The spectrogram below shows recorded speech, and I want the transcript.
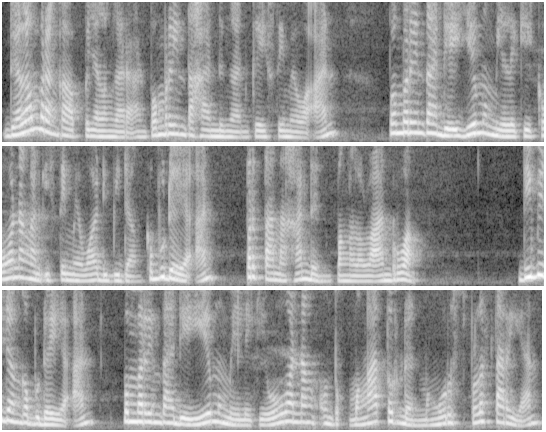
Dalam rangka penyelenggaraan pemerintahan dengan keistimewaan, pemerintah DIY memiliki kewenangan istimewa di bidang kebudayaan, pertanahan, dan pengelolaan ruang. Di bidang kebudayaan, pemerintah DIY memiliki wewenang untuk mengatur dan mengurus pelestarian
